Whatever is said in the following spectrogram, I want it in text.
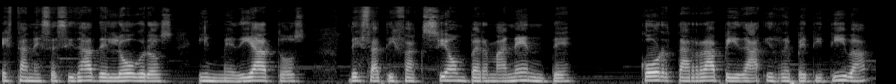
esta necesidad de logros inmediatos, de satisfacción permanente, corta, rápida y repetitiva.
